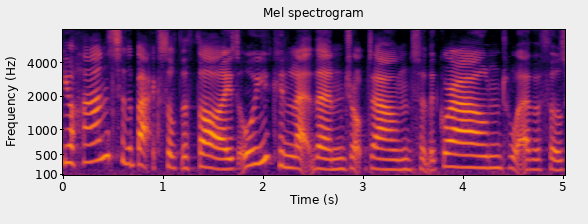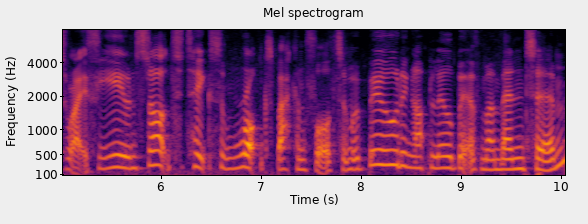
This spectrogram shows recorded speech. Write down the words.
your hands to the backs of the thighs, or you can let them drop down to the ground, whatever feels right for you, and start to take some rocks back and forth. So we're building up a little bit of momentum.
